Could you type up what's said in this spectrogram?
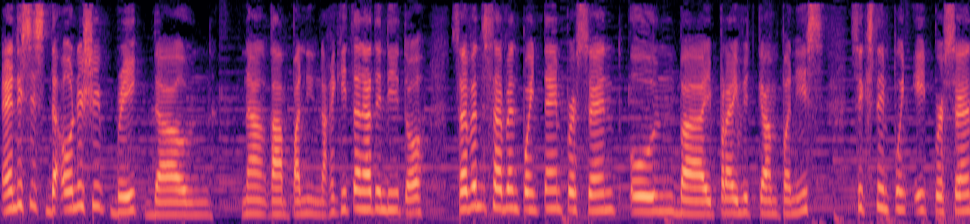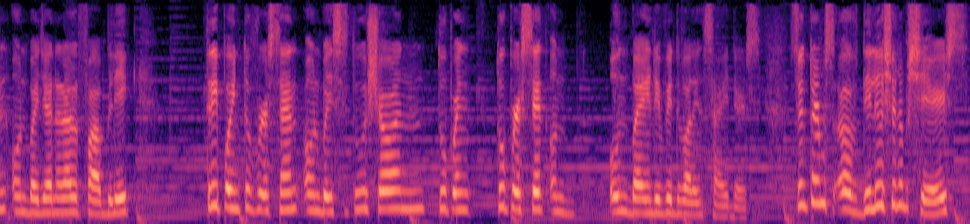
And this is the ownership breakdown ng company. Nakikita natin dito, 77.9% owned by private companies, 16.8% owned by general public, 3.2% owned by institution, 2.2% owned, owned by individual insiders. So in terms of dilution of shares,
